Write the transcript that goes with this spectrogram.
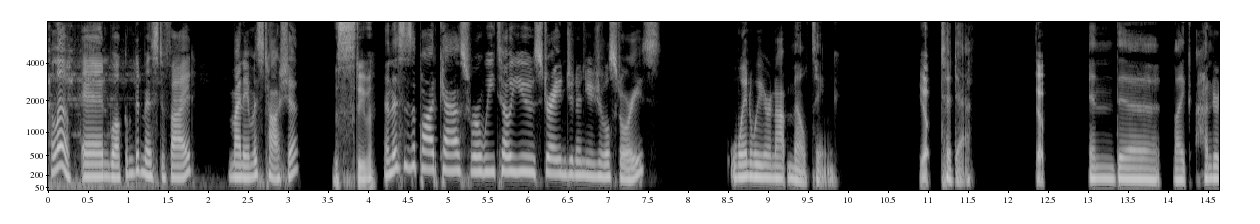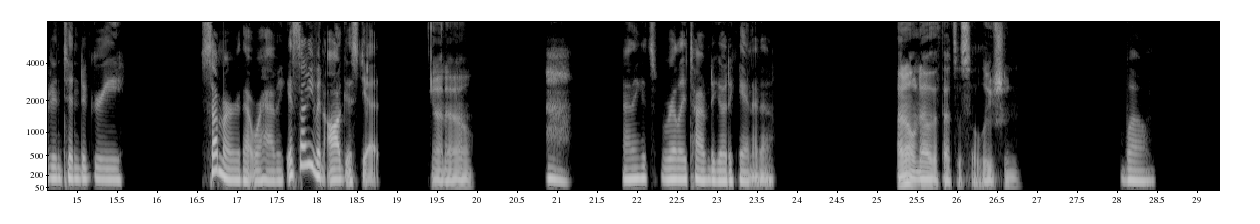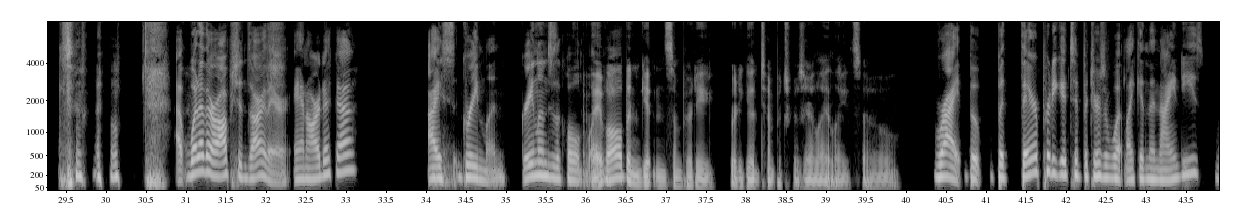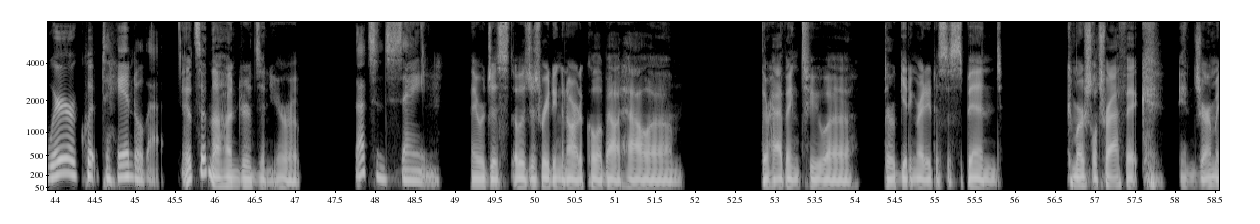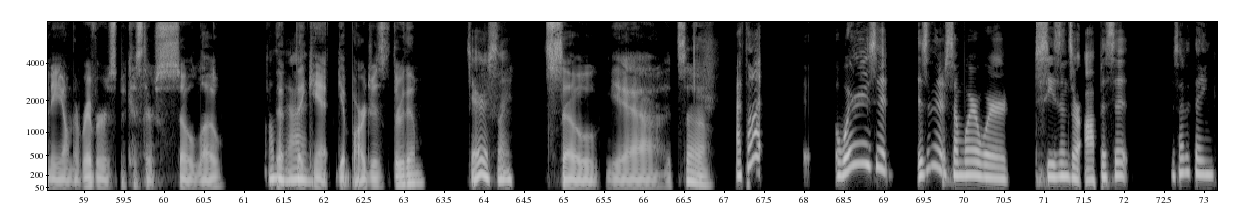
Hello, and welcome to Mystified. My name is Tasha, This is Steven. and this is a podcast where we tell you strange and unusual stories when we are not melting. Yep. To death. Yep. In the like 110 degree summer that we're having. It's not even August yet. I know. I think it's really time to go to Canada. I don't know that that's a solution. Well, what other options are there? Antarctica, ice, Greenland. Greenland's the cold one. They've all been getting some pretty pretty good temperatures here lately. So Right, but but their pretty good temperatures are what like in the 90s. We're equipped to handle that. it's in the hundreds in Europe. That's insane. They were just I was just reading an article about how um they're having to uh they're getting ready to suspend commercial traffic in Germany on the rivers because they're so low Oh that god. they can't get barges through them. Seriously. So yeah, it's uh I thought where is it? Isn't there somewhere where seasons are opposite? Is that a thing?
